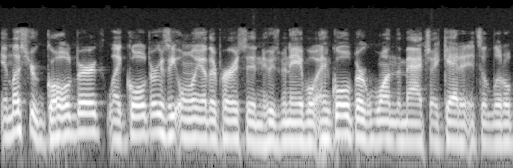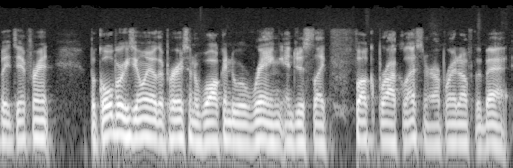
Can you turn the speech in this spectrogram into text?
unless you're Goldberg, like Goldberg is the only other person who's been able and Goldberg won the match. I get it. It's a little bit different. But Goldberg is the only other person to walk into a ring and just like fuck Brock Lesnar up right off the bat.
